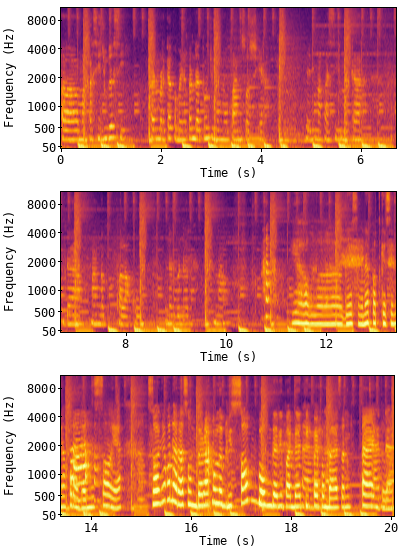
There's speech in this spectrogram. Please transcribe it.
eh, makasih juga sih kan mereka kebanyakan datang cuma mau pansos ya jadi makasih mereka udah nganggep kalau aku bener-bener terkenal Ya Allah, guys, sebenarnya podcast ini aku rada nyesel ya. Soalnya aku narasumber aku lebih sombong daripada Nah, tipe nah, nah. pembahasan kita gitu Canda. kan.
